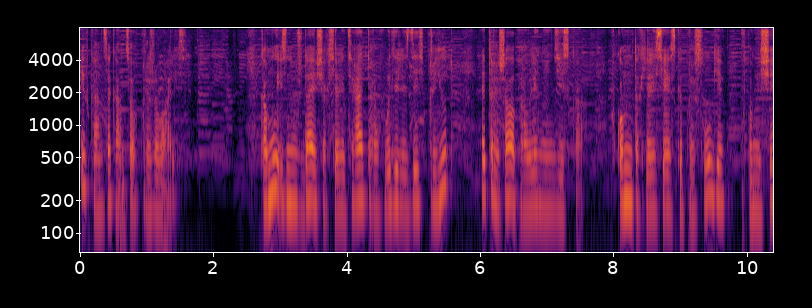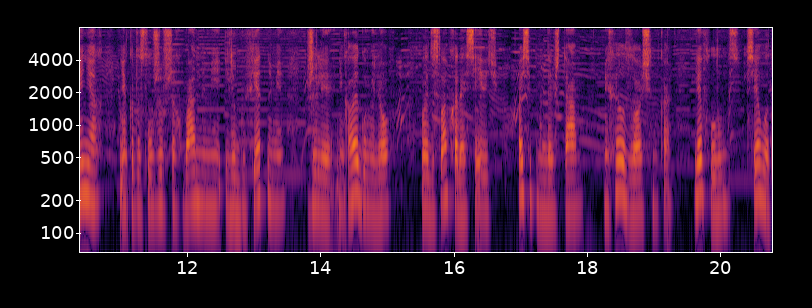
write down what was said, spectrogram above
и в конце концов приживались. Кому из нуждающихся литераторов выделить здесь приют, это решало правление диска. В комнатах Елисеевской прислуги, в помещениях, некогда служивших ванными или буфетными, жили Николай Гумилев, Владислав Ходосевич, Осип Мандельштам, Михаил Зощенко, Лев Лунц, Всеволод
